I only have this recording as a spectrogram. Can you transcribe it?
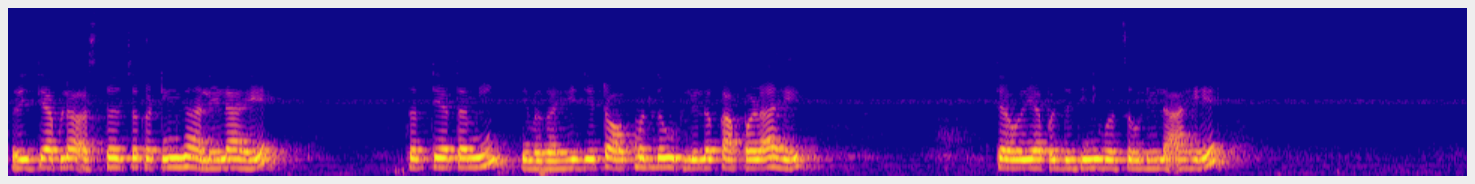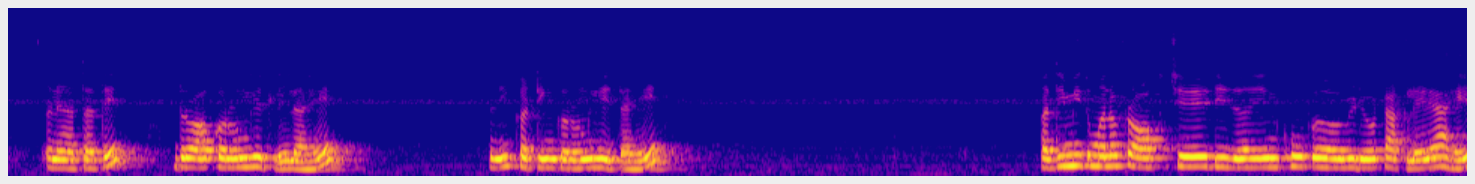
तर इथे आपलं अस्तरचं कटिंग झालेलं आहे. तर ते आता मी हे बघा हे जे टॉपमधलं उरलेलं कापड आहे त्यावर या पद्धतीने बसवलेलं आहे. आणि आता ते ड्रॉ करून घेतलेलं आहे. आणि कटिंग करून घेत आहे. आधी मी तुम्हाला फ्रॉकचे डिझाईन खूप व्हिडिओ टाकलेले आहे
